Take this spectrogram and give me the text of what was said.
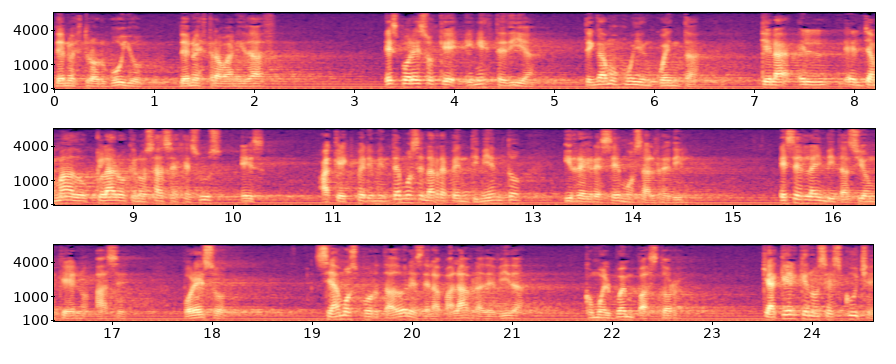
de nuestro orgullo, de nuestra vanidad. Es por eso que en este día tengamos muy en cuenta que el, el llamado claro que nos hace Jesús es a que experimentemos el arrepentimiento y regresemos al redil. Esa es la invitación que Él nos hace. Por eso, seamos portadores de la palabra de vida, como el buen pastor, que aquel que nos escuche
